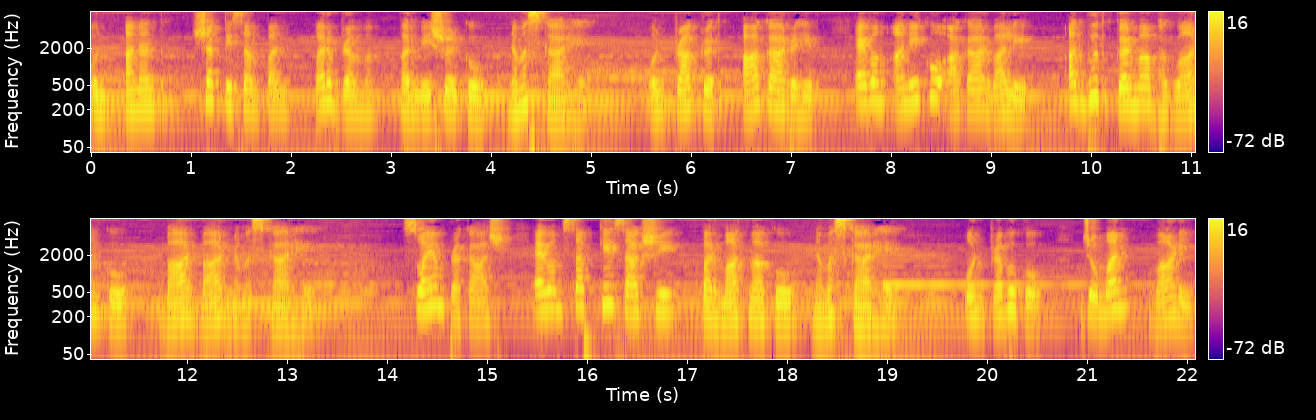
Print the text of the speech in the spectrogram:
उन अनंत शक्ति संपन्न पर ब्रह्म परमेश्वर को नमस्कार है। उन प्राकृत आकार रहित एवं अनेकों आकार वाले अद्भुत कर्मा भगवान को बार बार नमस्कार है। स्वयं प्रकाश एवं सबके साक्षी परमात्मा को नमस्कार है। उन प्रभु को, जो मन, वाणी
